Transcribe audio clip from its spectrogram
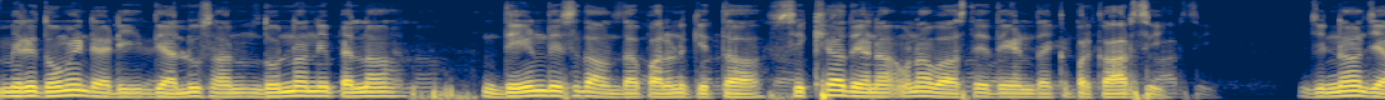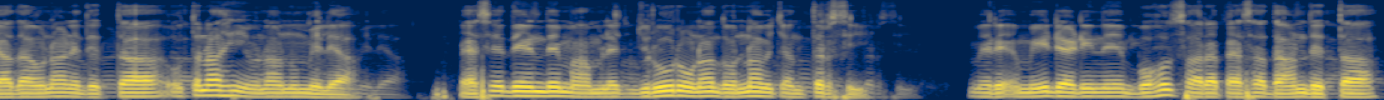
ਮੇਰੇ ਦੋਵੇਂ ਡੈਡੀ ਦਿਆਲੂ ਸਨ, ਦੋਨਾਂ ਨੇ ਪਹਿਲਾਂ ਦੇਣ ਦੇ ਸਿਧਾਂਤ ਦਾ ਪਾਲਣ ਕੀਤਾ, ਸਿੱਖਿਆ ਦੇਣਾ ਉਹਨਾਂ ਵਾਸਤੇ ਦੇਣ ਦਾ ਇੱਕ ਪ੍ਰਕਾਰ ਸੀ। ਜਿੰਨਾ ਜ਼ਿਆਦਾ ਉਹਨਾਂ ਨੇ ਦਿੱਤਾ, ਉਤਨਾ ਹੀ ਉਹਨਾਂ ਨੂੰ ਮਿਲਿਆ। ਪੈਸੇ ਦੇਣ ਦੇ ਮਾਮਲੇ 'ਚ ਜ਼ਰੂਰ ਉਹਨਾਂ ਦੋਨਾਂ ਵਿੱਚ ਅੰਤਰ ਸੀ। ਮੇਰੇ ਅਮੀਰ ਡੈਡੀ ਨੇ ਬਹੁਤ ਸਾਰਾ ਪੈਸਾ ਦਾਨ ਦਿੱਤਾ।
